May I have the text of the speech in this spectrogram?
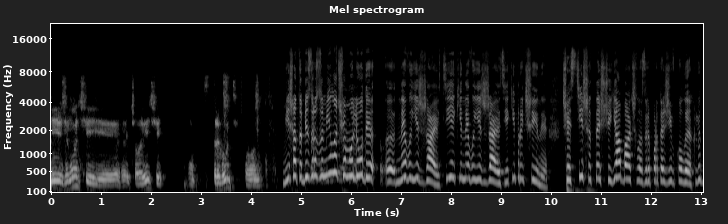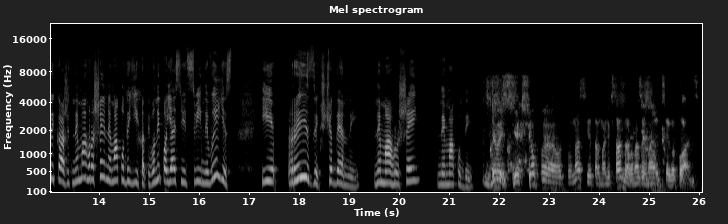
і жіночі, і чоловічі стригуть. Міша, тобі зрозуміло, чому люди е, не виїжджають? Ті, які не виїжджають, які причини? Частіше те, що я бачила з репортажів колег, люди кажуть, нема грошей, нема куди їхати. Вони пояснюють свій невиїзд і ризик щоденний. Нема грошей, нема куди. Дивись, якщо б е, от у нас є там Олександра, вона займається евакуацією.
